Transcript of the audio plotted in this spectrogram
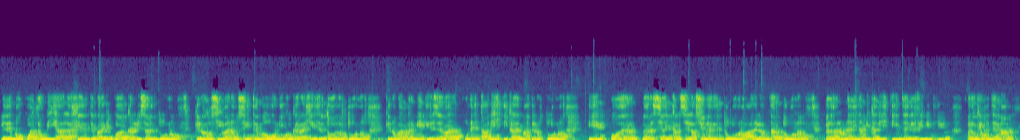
le demos cuatro vías a la gente para que pueda canalizar el turno, que luego sí van a un sistema único que registre todos los turnos, que nos va a permitir llevar una estadística además de los turnos y poder ver si hay cancelaciones de turnos, adelantar turnos, pero darle una dinámica distinta y definitiva. Creo que es un tema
